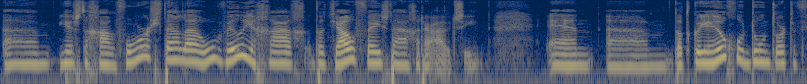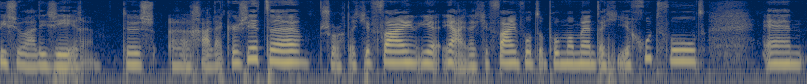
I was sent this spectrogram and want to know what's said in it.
um, je eens te gaan voorstellen hoe wil je graag dat jouw feestdagen eruit zien. En um, dat kun je heel goed doen door te visualiseren. Dus uh, ga lekker zitten. Zorg dat je, fijn, je, ja, dat je fijn voelt op het moment dat je je goed voelt. En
